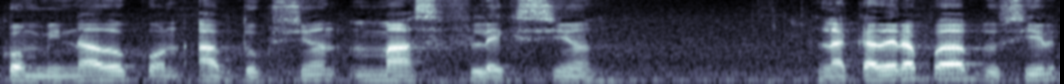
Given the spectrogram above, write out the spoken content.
combinado con abducción más flexión. La cadera puede abducir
